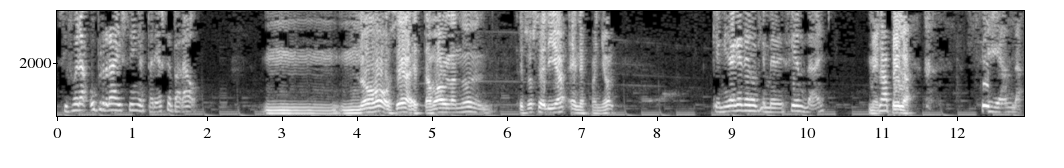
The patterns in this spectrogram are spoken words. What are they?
Si fuera uprising estaría separado. Mm, no, o sea, estamos hablando de... Eso sería en español. Que mira que tengo quien me defienda, ¿eh? Me la pela. Sí, anda.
